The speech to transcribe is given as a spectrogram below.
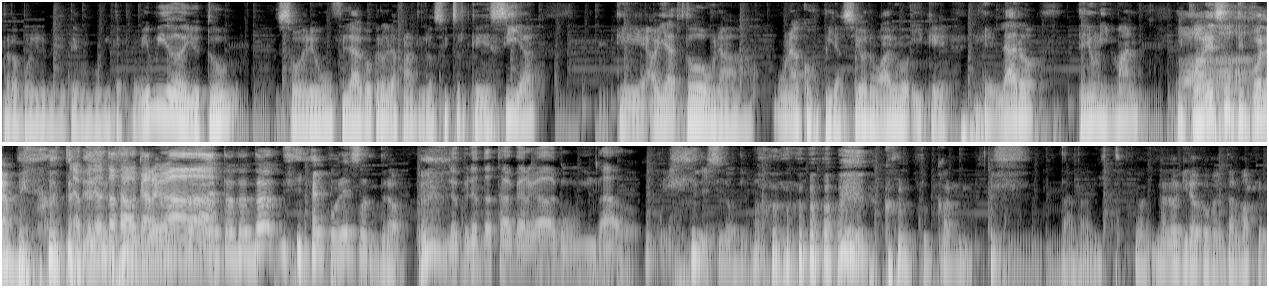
perdón por irme de tema un poquito, pero vi un video de YouTube sobre un flaco, creo que era fanático de los Sixers, que decía que había toda una, una conspiración o algo y que el aro tenía un imán y por Ah. eso tipo la pelota. La pelota estaba cargada. Y por eso entró. La pelota estaba cargada como un dado. Le hicieron tipo. con. con listo. No, no lo quiero comentar más, pero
